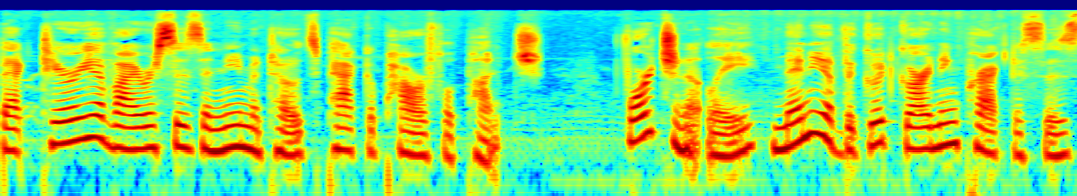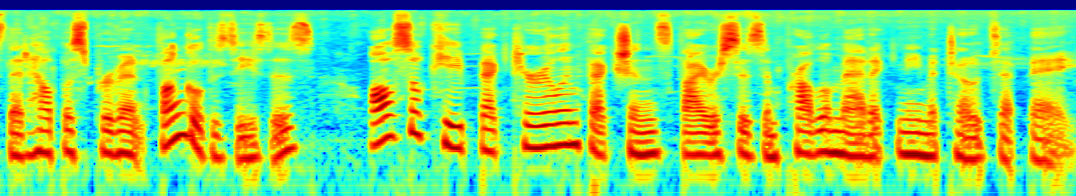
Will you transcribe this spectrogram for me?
bacteria, viruses, and nematodes pack a powerful punch. Fortunately, many of the good gardening practices that help us prevent fungal diseases also keep bacterial infections, viruses, and problematic nematodes at bay.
